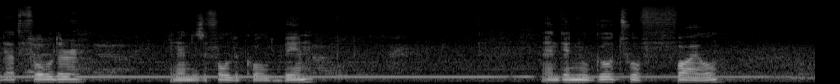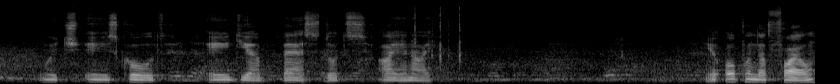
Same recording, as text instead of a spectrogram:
that folder and then there's a folder called bin. And then you'll go to a file which is called ediabas.ini you open that file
